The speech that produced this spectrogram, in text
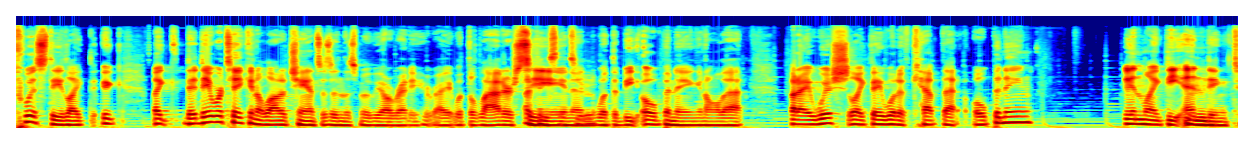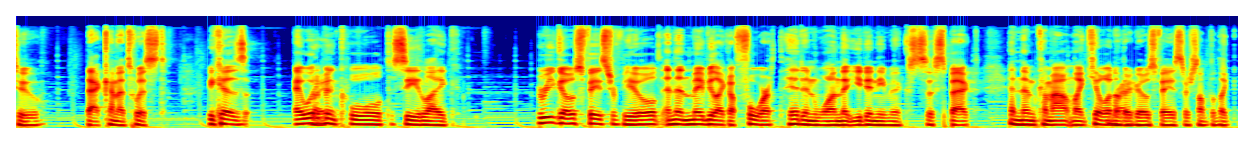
twisty. Like, it, like they, they were taking a lot of chances in this movie already, right? With the ladder think so, scene and with the be opening and all that. But I wish like they would have kept that opening in like the Mm-hmm. ending too, that kind of twist, because it would have Right. been cool to see like three ghost face revealed and then maybe like a fourth hidden one that you didn't even suspect and then come out and like kill another Right. ghost face or something like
